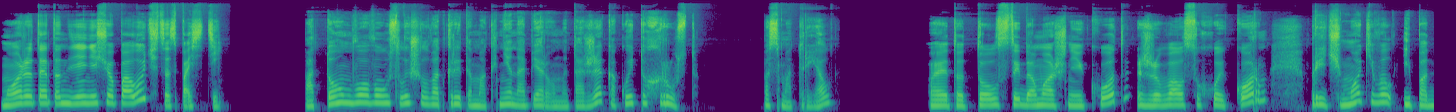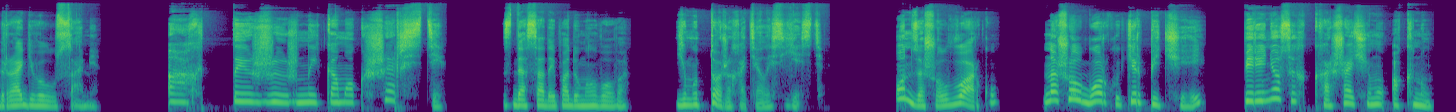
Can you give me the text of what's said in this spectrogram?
«Может, этот день еще получится спасти?» Потом Вова услышал в открытом окне на первом этаже какой-то хруст. Посмотрел. А этот толстый домашний кот жевал сухой корм, причмокивал и подрагивал усами. «Ах ты, жирный комок шерсти!» С досадой подумал Вова. Ему тоже хотелось есть. Он зашел в арку, нашел горку кирпичей, перенес их к кошачьему окну.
